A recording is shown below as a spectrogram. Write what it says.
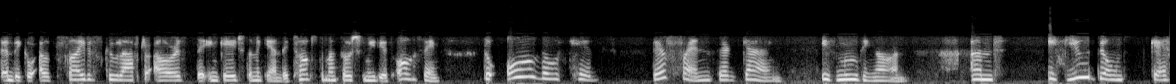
Then they go outside of school after hours. They engage them again. They talk to them on social media. It's all the same. So all those kids, their friends, their gang is moving on. And if you don't get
